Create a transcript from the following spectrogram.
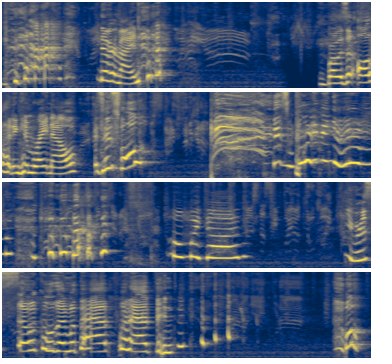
Never mind. Bro, is it all hitting him right now? It's his fault? He's blaming him! oh my god. You were so cool then what the hap what happened? oh!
